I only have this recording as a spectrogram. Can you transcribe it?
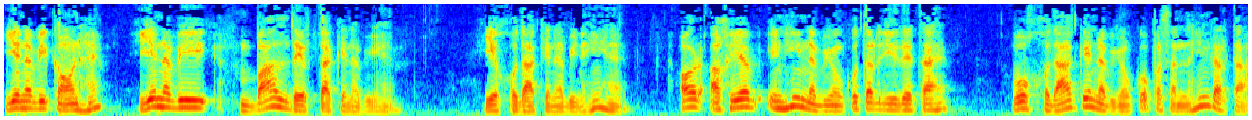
یہ نبی کون ہے یہ نبی بال دیوتا کے نبی ہیں۔ یہ خدا کے نبی نہیں ہیں۔ اور اخیب انہی نبیوں کو ترجیح دیتا ہے۔ وہ خدا کے نبیوں کو پسند نہیں کرتا۔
